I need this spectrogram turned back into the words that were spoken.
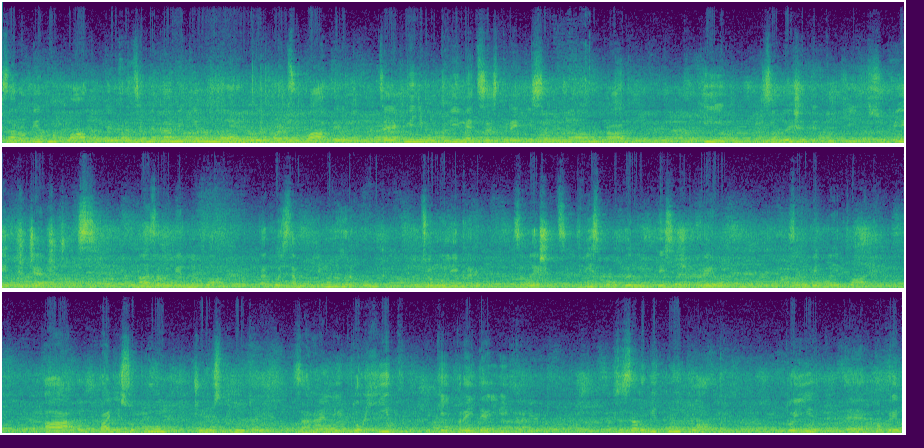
заробітну плату тим працівникам, які в нього будуть працювати. Це як мінімум дві медсестри і санітарка. І залишити тоді собі ще щось на заробітну плату. Так ось там моїми розрахунками цьому лікарю залишиться 2,5 тисячі гривень заробітної плати. А пані Супрун чомусь плутає загальний дохід, який прийде лікарю за заробітною платою. То її, е, окрім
